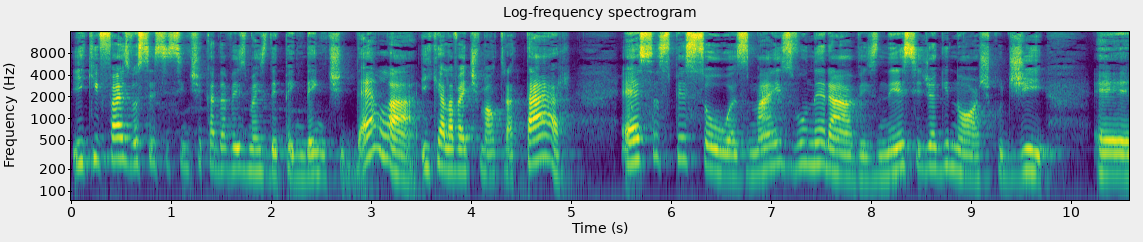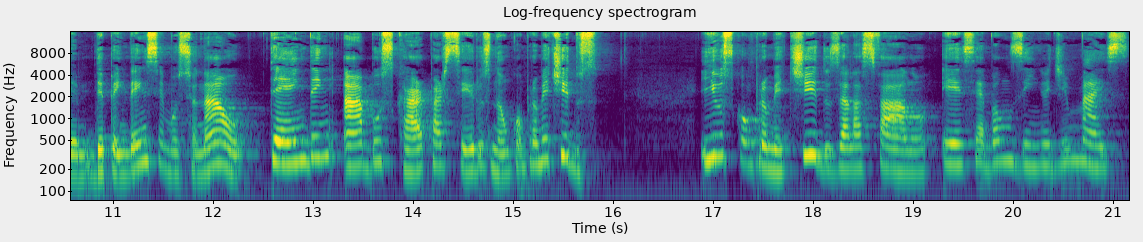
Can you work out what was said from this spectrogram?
e que faz você se sentir cada vez mais dependente dela e que ela vai te maltratar, essas pessoas mais vulneráveis nesse diagnóstico de é, dependência emocional tendem a buscar parceiros não comprometidos. E os comprometidos, elas falam: esse é bonzinho demais,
